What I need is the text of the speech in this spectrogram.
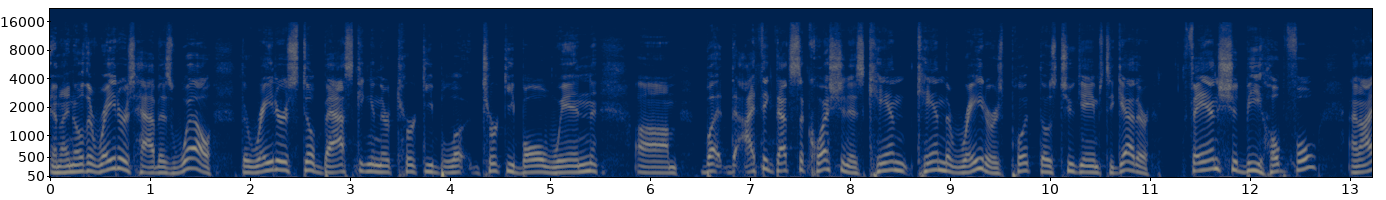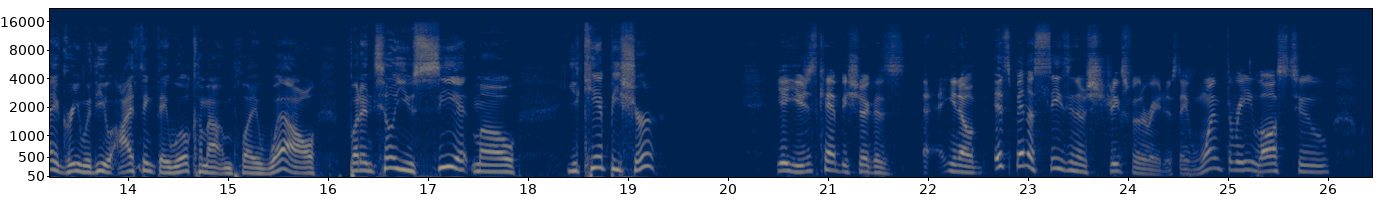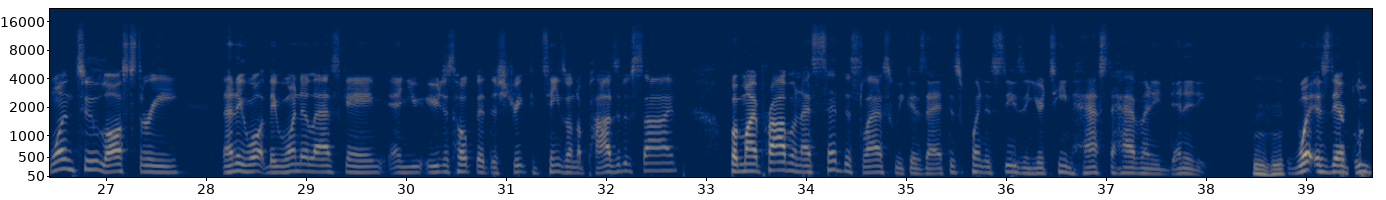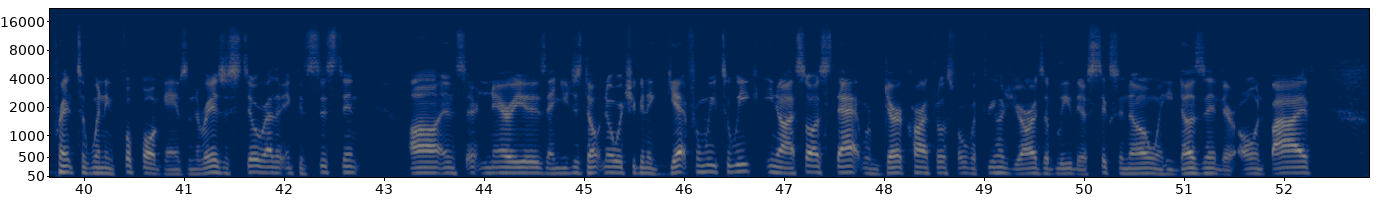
and I know the Raiders have as well. The Raiders still basking in their turkey blo- turkey bowl win, um, but th- I think that's the question: is can can the Raiders put those two games together? Fans should be hopeful, and I agree with you. I think they will come out and play well, but until you see it, Mo, you can't be sure. Yeah, you just can't be sure because uh, you know it's been a season of streaks for the Raiders. They've won three, lost two, won two, lost three and they won. They won their last game, and you you just hope that the streak continues on the positive side. But my problem, I said this last week, is that at this point in the season, your team has to have an identity. Mm-hmm. What is their blueprint to winning football games? And the Raiders are still rather inconsistent uh, in certain areas, and you just don't know what you're going to get from week to week. You know, I saw a stat where Derek Carr throws for over 300 yards. I believe they're six and zero. When he doesn't, they're zero and five.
